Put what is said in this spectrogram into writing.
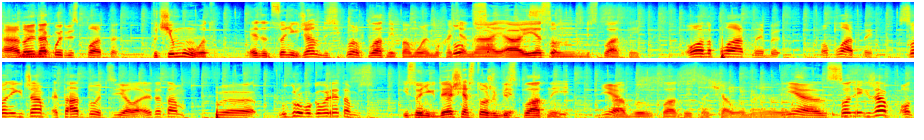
А оно и так будет бесплатно. Почему? Вот этот Sonic Jump до сих пор платный, по-моему, хотя Ну, на iOS со- он бесплатный. Он платный бы. Он платный. Sonic Jump это одно дело. Это там, э, ну, грубо говоря, там... И Sonic Dash сейчас тоже бесплатный, Не, не, а был платный сначала на iOS. Не, Sonic Jump, он,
